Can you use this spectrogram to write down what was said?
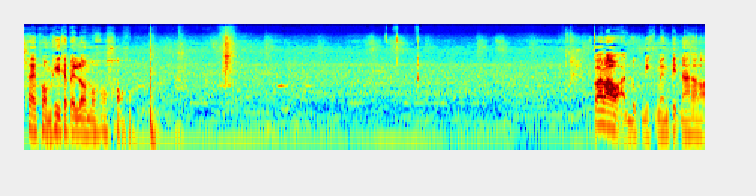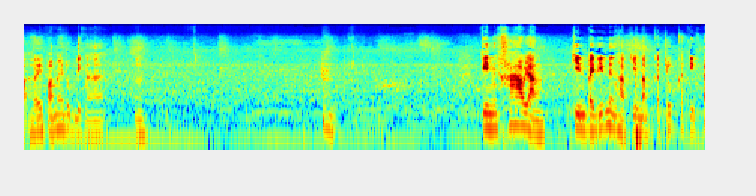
ใส่ผมที่จะเป็นลมโอ้โหก็เราอะดุกดิกเม้นปิดหน้าตลอด เฮ้ยพอไม่ดุกดิกนะ กินข้าวอย่างกินไปนิดนึงครับ กินแบบกระจุกกระจิกไป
